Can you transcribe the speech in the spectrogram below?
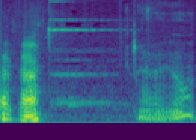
Okay. There we go.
